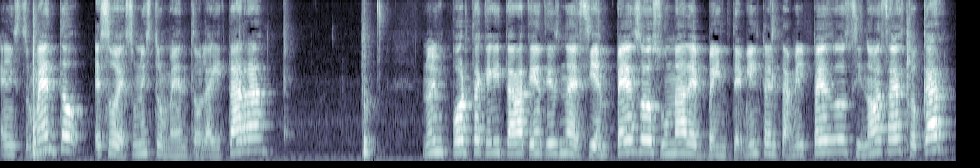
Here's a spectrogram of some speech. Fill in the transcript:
el instrumento, eso es, un instrumento. La guitarra, no importa qué guitarra tienes, tienes una de 100 pesos, una de 20 mil, 30 mil pesos. Si no la sabes tocar,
